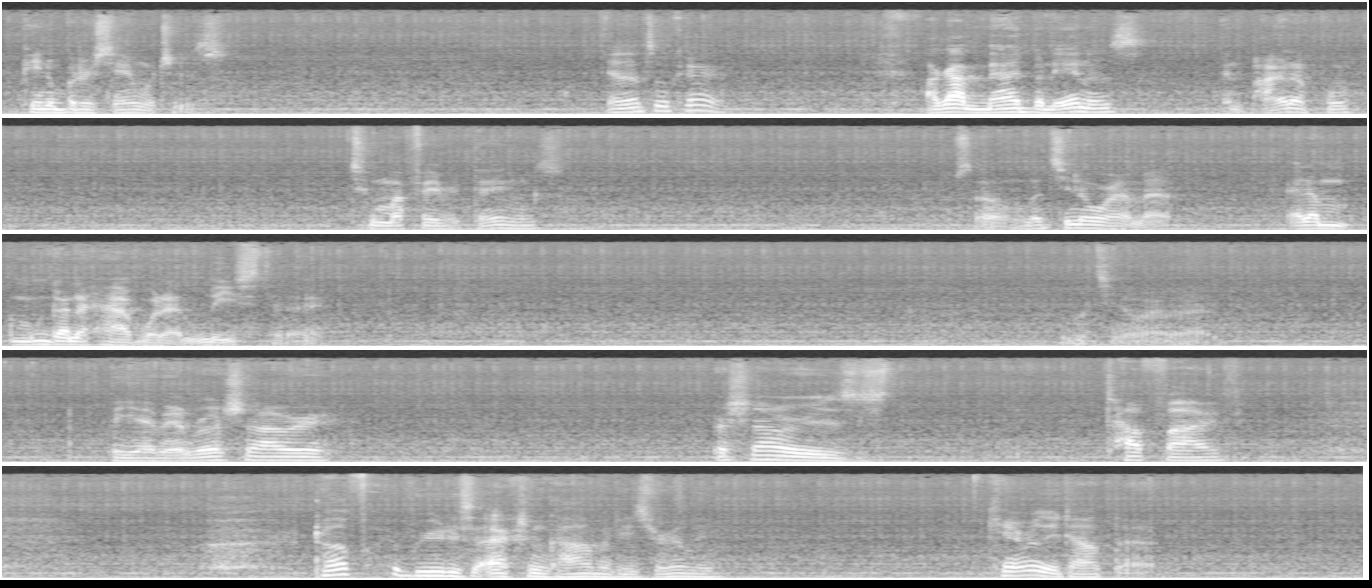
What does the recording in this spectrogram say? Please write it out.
peanut butter sandwiches. And that's okay. I got mad bananas and pineapple. Two of my favorite things. So let you know where I'm at. And I'm I'm gonna have one at least today. Let you know where I'm at. But yeah man, rush hour Rush Hour is top five. Top five weirdest action comedies, really. Can't really doubt that.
